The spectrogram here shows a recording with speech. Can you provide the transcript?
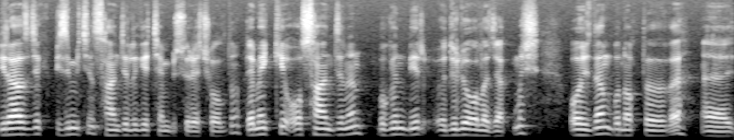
birazcık bizim için sancılı geçen bir süreç oldu. Demek ki o sancının bugün bir ödülü olacakmış. O yüzden bu noktada da e,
